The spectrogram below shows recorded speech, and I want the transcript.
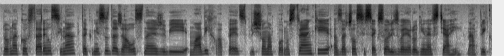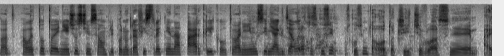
rovnako starého syna, tak mne sa zdá žalostné, že by mladý chlapec prišiel na pornostránky a začal si sexualizovať rodinné vzťahy napríklad. Ale toto je niečo, s čím sa on pri pornografii stretne na pár klikov, to ani nemusí nejak ďalej. Teraz to skúsim, skúsim to otočiť. Vlastne aj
